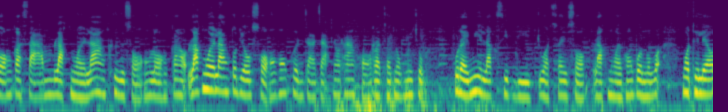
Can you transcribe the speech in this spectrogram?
2 กับ 3 หลักหน่วยล่างคือ 2 รอง 9 หลักหน่วยล่างตัวเดียว 2 ของเพิ่นจาจากแนวทางของราชนกมิชค ผู้ใดมีหลักสิบดี จวดใส่สองหลักหน่วยของเพิ่นมาว่างวดที่แล้ว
